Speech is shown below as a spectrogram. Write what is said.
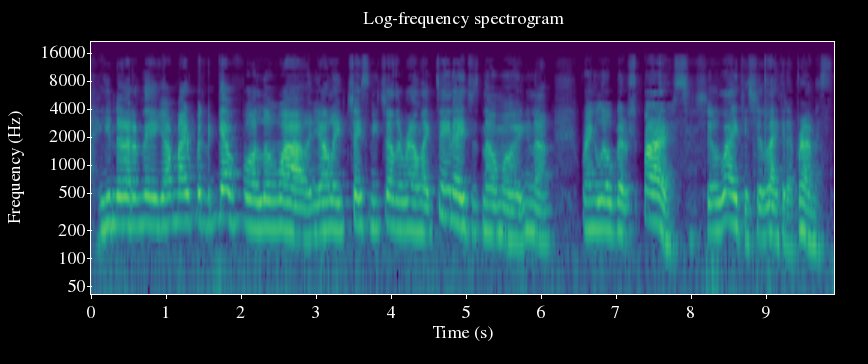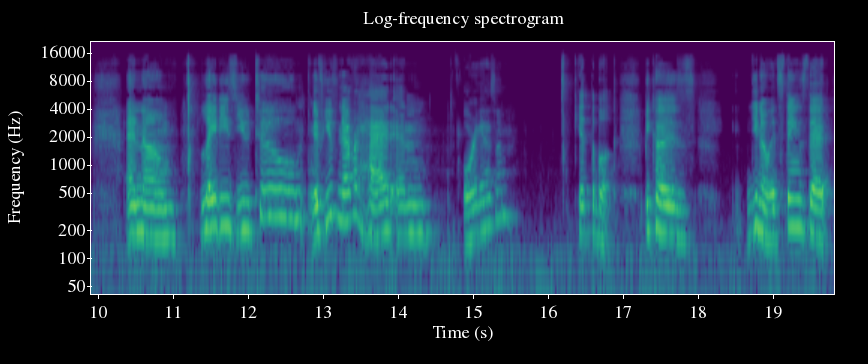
You know what I mean? Y'all might have been together for a little while and y'all ain't chasing each other around like teenagers no more, you know. Bring a little of spice. She'll like it. She'll like it, I promise. And um, ladies, you too, if you've never had an orgasm, get the book because, you know, it's things that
